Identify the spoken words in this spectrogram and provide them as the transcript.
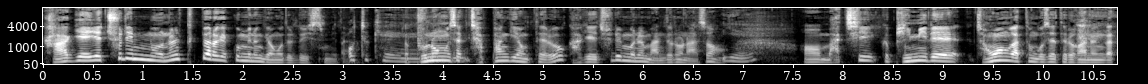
가게의 출입문을 특별하게 꾸미는 경우들도 있습니다. 어떻게? 그러니까 분홍색 자판기 형태로 가게의 출입문을 만들어 놔서 예. 어, 마치 그 비밀의 정원 같은 곳에 들어가는 것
